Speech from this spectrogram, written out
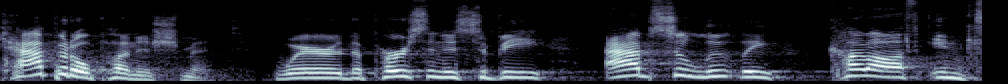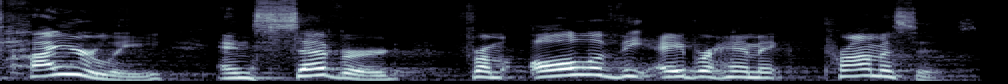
capital punishment, where the person is to be absolutely cut off entirely and severed from all of the Abrahamic promises.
